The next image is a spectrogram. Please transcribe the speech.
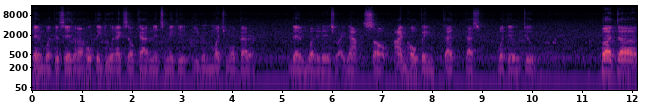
than what this is and I hope they do an XL cabinet to make it even much more better than what it is right now. So I'm hoping that that's what they would do. But uh,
